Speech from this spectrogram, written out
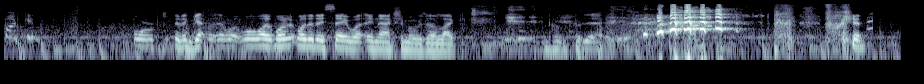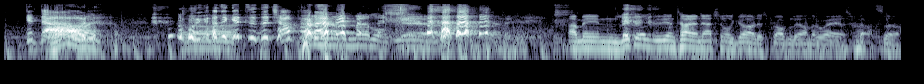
fucking. Or uh, get what, what, what, what did they say? What in action movies are like? fucking. Get down! Alright. we gotta get to the chopper! Metal. Yeah. Get outta here. I mean, literally the entire National Guard is probably on their way as well, so...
